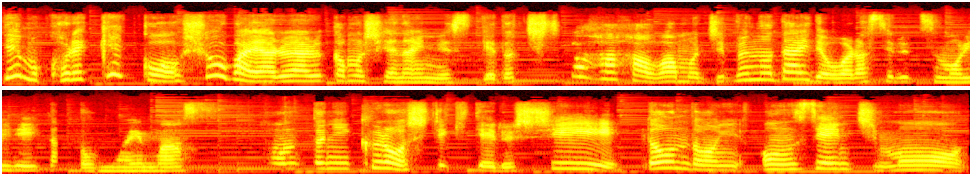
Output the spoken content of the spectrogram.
でもこれ結構商売あるあるかもしれないんですけど父と母はもう自分の代で終わらせるつもりでいたと思います。本当に苦労してきてるしどんどん温泉地も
